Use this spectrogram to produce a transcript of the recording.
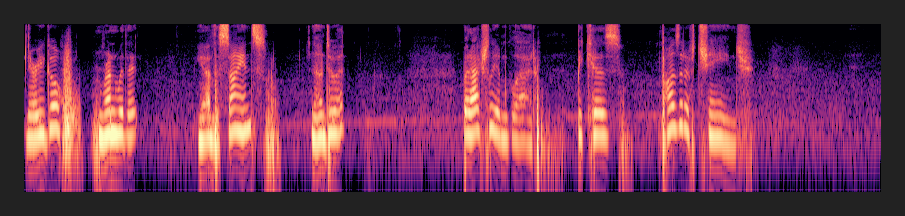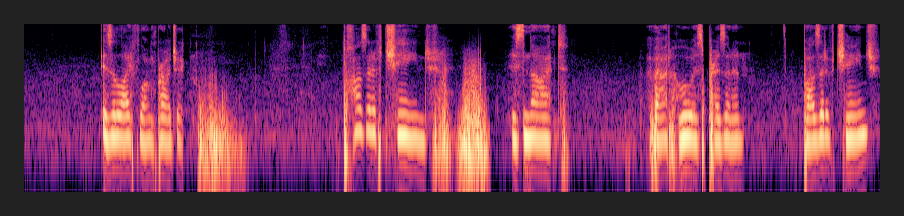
There you go. Run with it. You have the science. Now do it. But actually, I'm glad because positive change is a lifelong project. Positive change is not about who is president. Positive change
